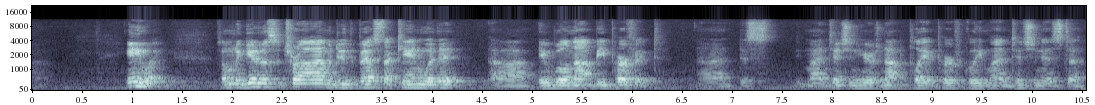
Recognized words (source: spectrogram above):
Uh, anyway, so I'm going to give this a try. I'm going to do the best I can with it. Uh, it will not be perfect. Uh, this, my intention here is not to play it perfectly. My intention is to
